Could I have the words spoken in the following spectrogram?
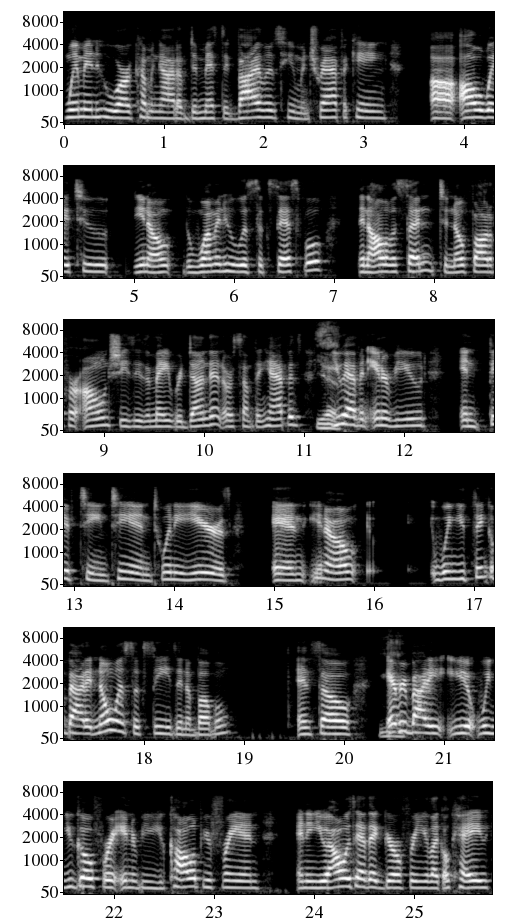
women who are coming out of domestic violence, human trafficking, uh, all the way to you know the woman who was successful. Then all of a sudden, to no fault of her own, she's either made redundant or something happens. Yeah. You haven't interviewed in 15, 10, 20 years. And, you know, when you think about it, no one succeeds in a bubble. And so No. everybody, you, when you go for an interview, you call up your friend, and then you always have that girlfriend. You're like, okay,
